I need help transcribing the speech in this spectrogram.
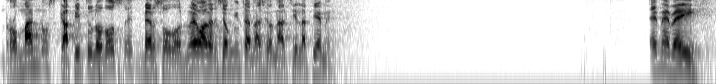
Romanos capítulo 12, verso 2, nueva versión internacional, si la tienen. NBI.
